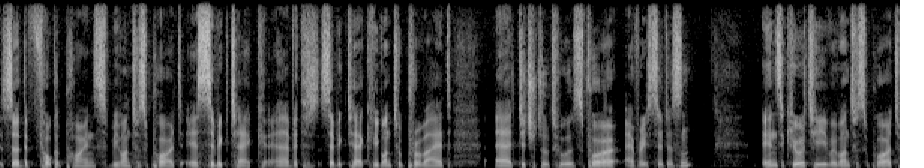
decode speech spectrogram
so the focal points we want to support is civic tech. Uh, with civic tech, we want to provide uh, digital tools for every citizen. In security, we want to support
